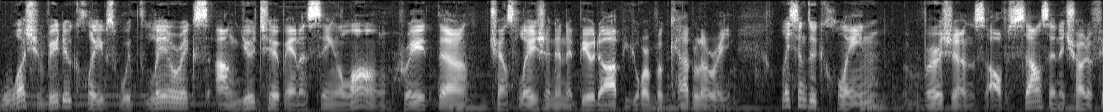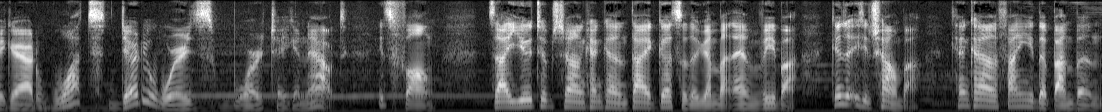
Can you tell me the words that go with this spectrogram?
Watch video clips with lyrics on YouTube and sing along. Read the translation and build up your vocabulary. Listen to clean versions of songs and try to figure out what dirty words were taken out. It's fun. 在 YouTube 上看看带歌词的原版 MV 吧，跟着一起唱吧。 看看翻译的版本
